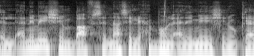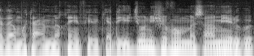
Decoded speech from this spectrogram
ال animation buffs الناس اللي يحبون ال animation وكذا متعمقين فيه وكذا يجون يشوفون مسامير يقول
